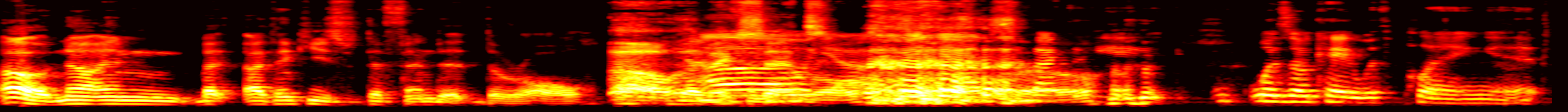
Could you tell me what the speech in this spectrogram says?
Oh no, and but I think he's defended the role. Oh, that makes Oh, sense. yeah. Yeah, the fact that he was okay with playing it.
